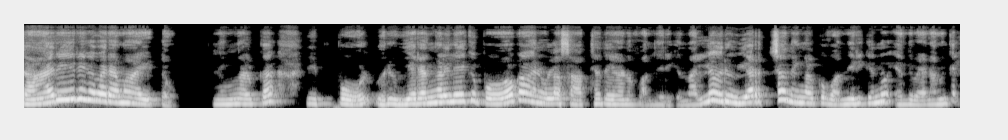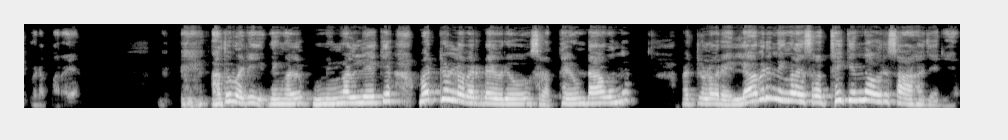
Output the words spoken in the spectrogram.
ശാരീരികപരമായിട്ടും നിങ്ങൾക്ക് ഇപ്പോൾ ഒരു ഉയരങ്ങളിലേക്ക് പോകാനുള്ള സാധ്യതയാണ് വന്നിരിക്കുന്നത്. നല്ലൊരു ഉയർച്ച നിങ്ങൾക്ക് വന്നിരിക്കുന്നു എന്ന് വേണമെങ്കിൽ ഇവിടെ പറയാം. അതുവഴി നിങ്ങൾ നിങ്ങളിലേക്ക് മറ്റുള്ളവരുടെ ഒരു ശ്രദ്ധയുണ്ടാകുന്നു. മറ്റുള്ളവരെല്ലാവരും നിങ്ങളെ ശ്രദ്ധിക്കുന്ന ഒരു സാഹചര്യം.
